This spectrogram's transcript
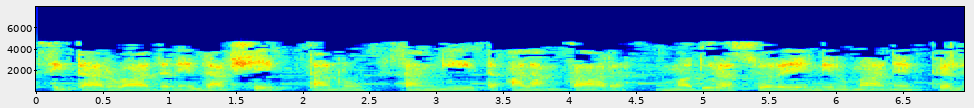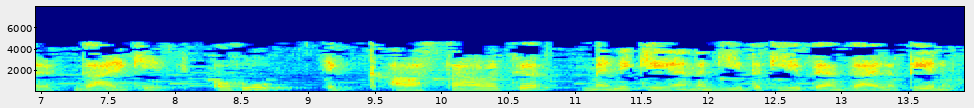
සිතාර් වාදනයේ දක්ෂේ තනු සංගීත අලංකාර මధుර ස්වරයෙන් නිර්මාණය කළ ගායකයෙක්. ඔහු එක් අවස්ථාවක මැනිකේ යන ගීත කිහිපයක් ගායලා තියෙනවා.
